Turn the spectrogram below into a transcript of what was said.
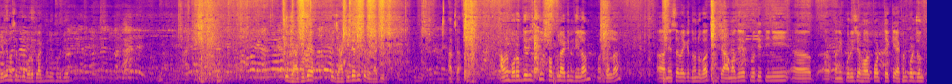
বেলে মাছের মধ্যে বরফ লাগবে না উপরে দিয়ে? তো ঝাঁকিটা তো ঝাঁকিটা দিতে হবে, ঝাঁকি। আচ্ছা আমরা বরফ দিয়ে দিচ্ছি, সবগুলো আইটেম দিলাম মাসাল্লাহ নেসার ভাইকে ধন্যবাদ যে আমাদের প্রতি তিনি মানে পরিচয় হওয়ার পর থেকে এখন পর্যন্ত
